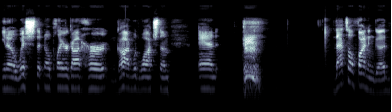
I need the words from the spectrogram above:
you know, wish that no player got hurt and God would watch them. And that's all fine and good.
